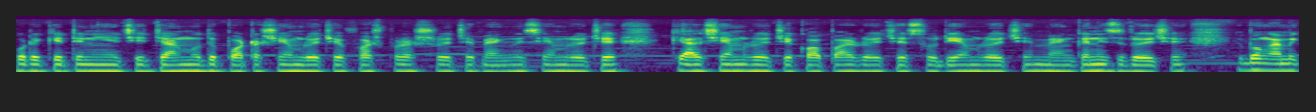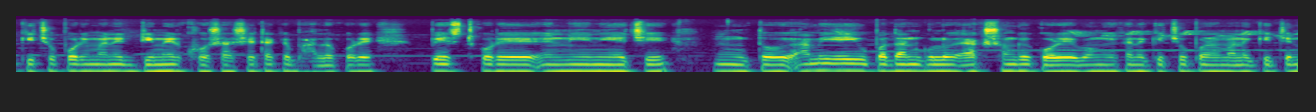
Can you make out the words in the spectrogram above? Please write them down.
করে কেটে নিয়েছি। যার মধ্যে পটাশিয়াম রয়েছে, ফসফরাস রয়েছে, ম্যাগনেসিয়াম রয়েছে, ক্যালসিয়াম রয়েছে, কপার রয়েছে, সোডিয়াম রয়েছে ম্যাঙ্গানিজ রয়েছে। এবং আমি কিছু পরিমাণে ডিমের খোসা সেটাকে ভালো করে পেস্ট করে নিয়ে নিয়েছি। তো আমি এই উপাদানগুলো একসঙ্গে করে এবং এখানে কিছু পরিমাণে কিচেন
